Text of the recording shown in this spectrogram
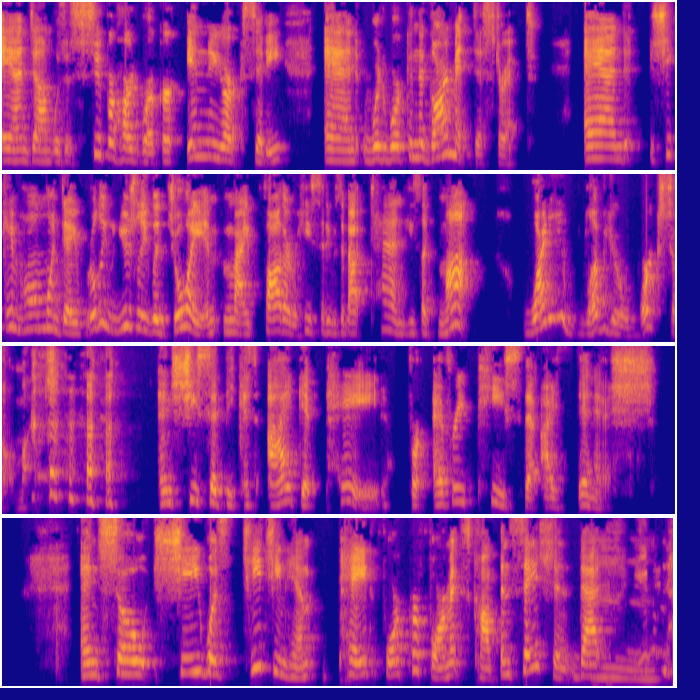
and um, was a super hard worker in New York City and would work in the garment district. And she came home one day, really usually with joy. And my father, he said he was about 10. He's like, Mom, why do you love your work so much? and she said, Because I get paid for every piece that I finish. And so she was teaching him paid for performance compensation that mm. you didn't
